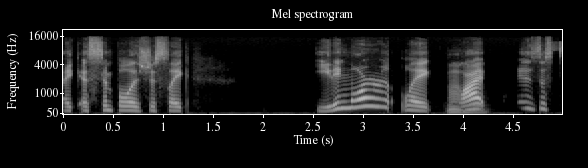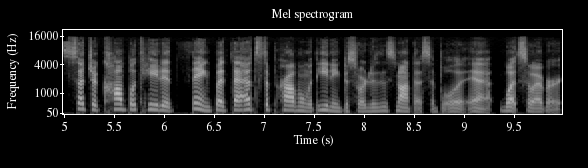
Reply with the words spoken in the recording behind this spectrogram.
like as simple as just like eating more like mm-hmm. why is this such a complicated thing but that's the problem with eating disorders it's not that simple uh, whatsoever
